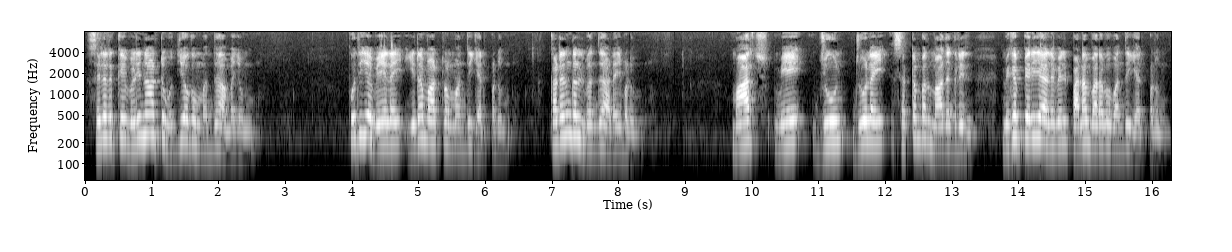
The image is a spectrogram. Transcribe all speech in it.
சிலருக்கு வெளிநாட்டு உத்தியோகம் வந்து அமையும். புதிய வேலை இடமாற்றம் வந்து ஏற்படும். கடன்கள் வந்து அடைபடும். March May June July September மாதங்களில் மிகப்பெரிய அளவில் பணம் வரவு வந்து ஏற்படும்.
